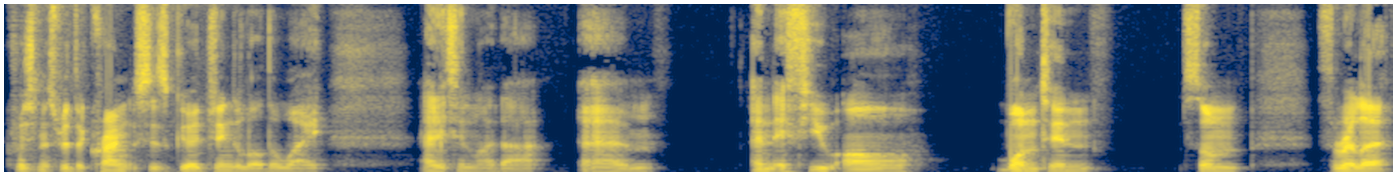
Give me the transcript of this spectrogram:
Christmas with the Cranks is good, Jingle All the Way, anything like that. Um, and if you are wanting some thriller,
